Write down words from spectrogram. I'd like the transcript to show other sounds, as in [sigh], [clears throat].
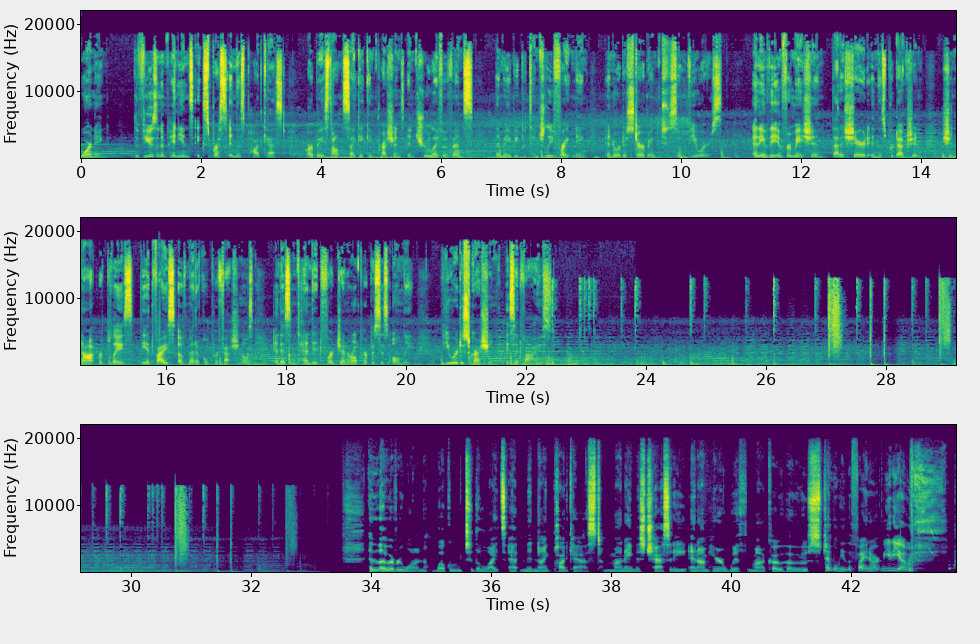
Warning The views and opinions expressed in this podcast are based on psychic impressions and true life events that may be potentially frightening and or disturbing to some viewers. Any of the information that is shared in this production should not replace the advice of medical professionals and is intended for general purposes only. Viewer discretion is advised. Hello, everyone. Welcome to the Lights at Midnight podcast. My name is Chasity, and I'm here with my co host. Emily, the fine art medium.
